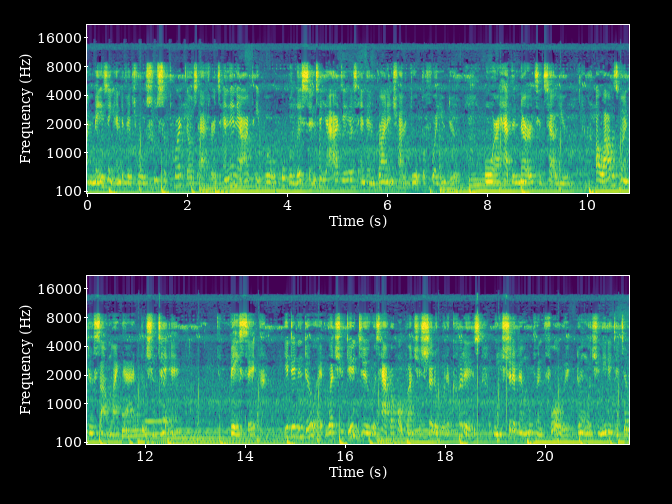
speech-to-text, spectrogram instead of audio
amazing individuals who support those efforts. And then there are people who will listen to your ideas and then run and try to do it before you do or have the nerve to tell you oh i was going to do something like that but you didn't. Basic you didn't do it. What you did do was have a whole bunch of shoulda, woulda, couldas when you should have been moving forward, doing what you needed to do.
